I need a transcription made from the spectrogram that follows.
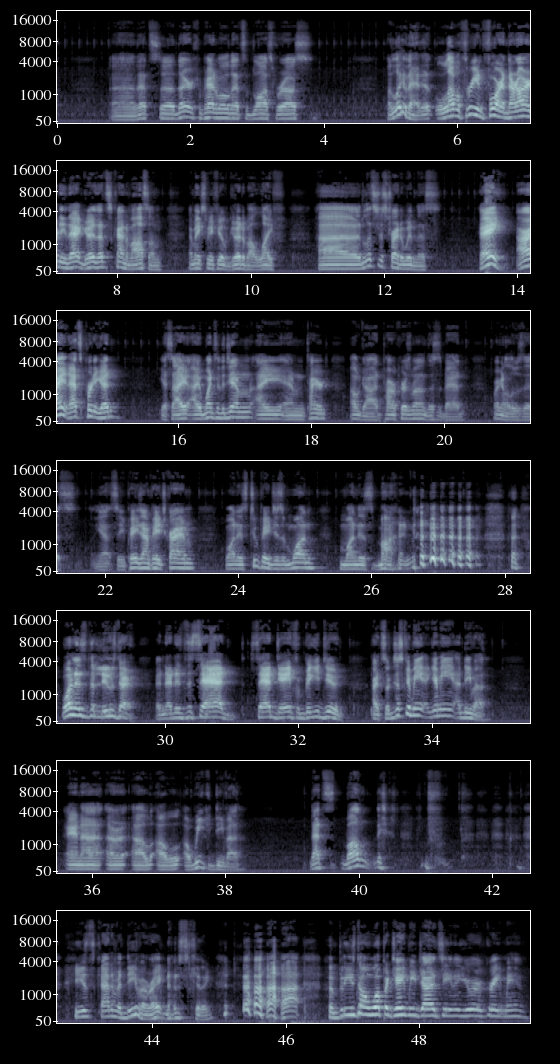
Uh, that's uh, they're compatible. That's a loss for us. But look at that, level three and four, and they're already that good. That's kind of awesome. That makes me feel good about life. Uh, let's just try to win this. Hey, all right, that's pretty good. Yes, I, I went to the gym. I am tired. Oh God, power charisma. This is bad. We're gonna lose this. Yeah. See, Paige on Paige crime. One is two Paiges in one. One is mine. one is the loser, and that is the sad, sad day for Bigedude. All right, so just give me give me a diva, and uh, a, a, a a weak diva. That's well. he's kind of a diva, right? No, just kidding. Please don't whoop and take me, John Cena. You're a great man.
